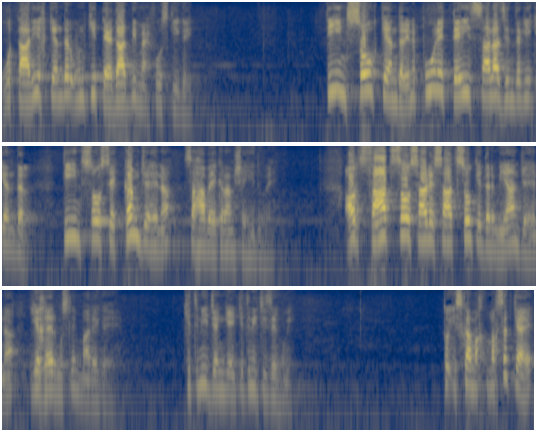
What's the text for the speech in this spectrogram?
وہ تاریخ کے اندر ان کی تعداد بھی محفوظ کی گئی۔ تین سو کے اندر یعنی پورے تیئیس سالہ زندگی کے اندر، تین سو سے کم جو ہے نا، صحابہ اکرام شہید ہوئے۔ اور سات سو، ساڑھے سات سو کے درمیان جو ہے نا، یہ غیر مسلم مارے گئے کتنی جنگیں، کتنی چیزیں ہوئی تو اس کا مقصد کیا ہے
